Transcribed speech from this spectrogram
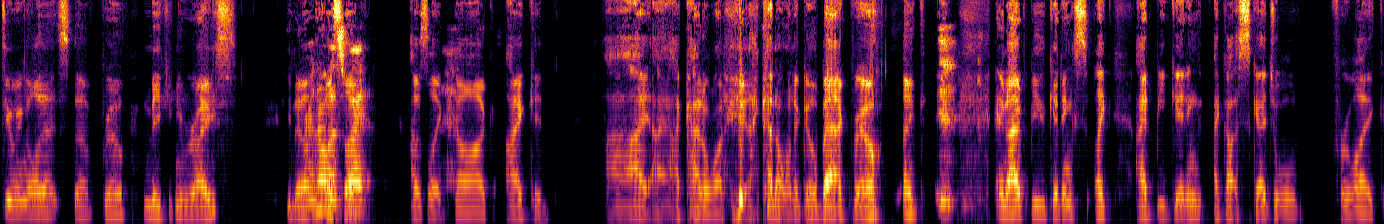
doing all that stuff bro making rice you know I know was that's like, why. I was like, dog, I could, I, I, I kind of want to, I kind of want to go back, bro. Like, and I'd be getting, like, I'd be getting, I got scheduled for like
